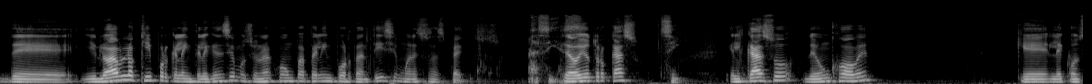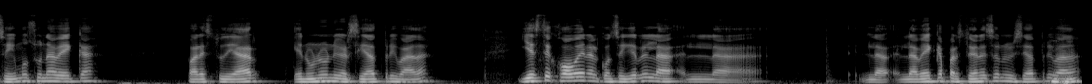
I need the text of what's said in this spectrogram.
de... Y lo hablo aquí porque la inteligencia emocional juega un papel importantísimo en esos aspectos. Así es. Te doy otro caso. Sí. El caso de un joven que le conseguimos una beca para estudiar en una universidad privada y este joven al conseguirle la, la, beca para estudiar en esa universidad privada,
